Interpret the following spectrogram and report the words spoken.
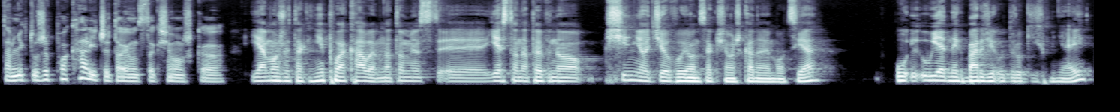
tam niektórzy płakali czytając tę książkę. Ja może tak nie płakałem, natomiast y, jest to na pewno silnie oddziałująca książka na emocje. U, u jednych bardziej, u drugich mniej.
